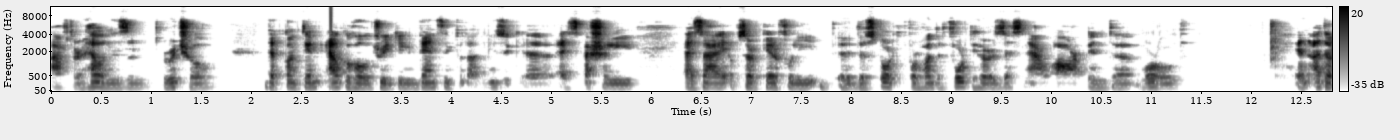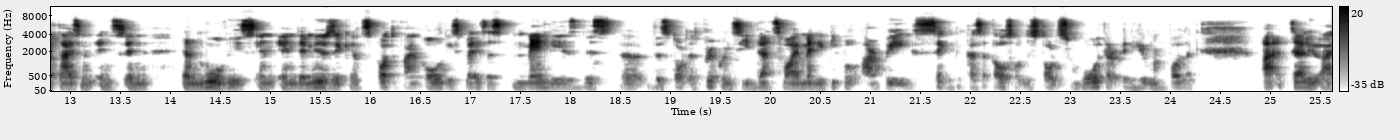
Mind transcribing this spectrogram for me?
after Hellenism ritual that contain alcohol, drinking, dancing to that music, uh, especially as I observe carefully, uh, distorted 440 hertz that now are in the world in advertisement in, in in movies in, in the music and spotify and all these places mainly is this uh, distorted frequency. That's why many people are being sick because it also distorts water in human body. I tell you i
